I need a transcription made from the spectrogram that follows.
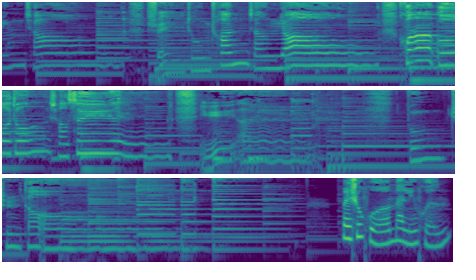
明桥，水中船桨摇，划过多少岁月，鱼儿不知道。慢生活，慢灵魂，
